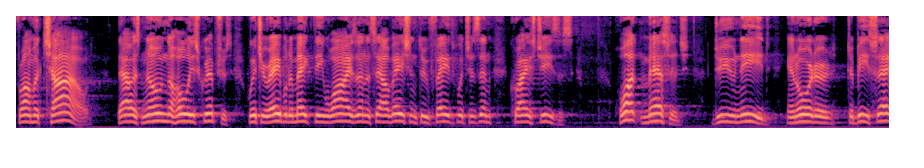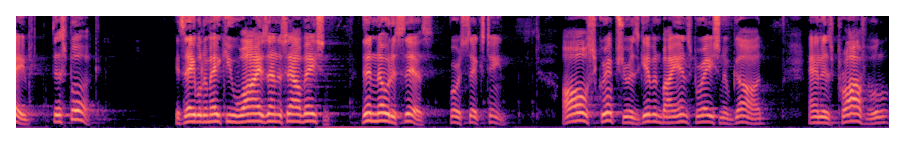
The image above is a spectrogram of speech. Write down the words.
From a child thou hast known the holy scriptures, which are able to make thee wise unto salvation through faith which is in Christ Jesus. What message do you need in order to be saved? This book. It's able to make you wise unto salvation. Then notice this, verse 16. All scripture is given by inspiration of God and is profitable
